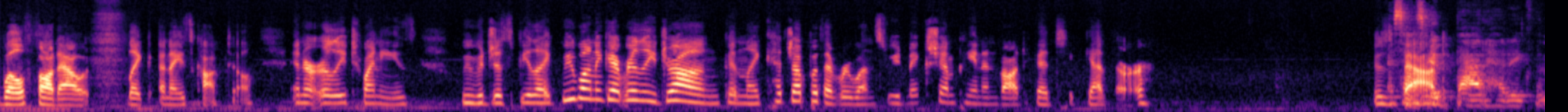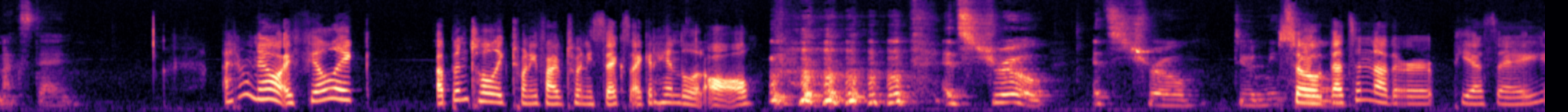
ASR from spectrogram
well thought out, like a nice cocktail. In our early 20s, we would just be like, we want to get really drunk and like catch up with everyone. So we'd mix champagne and vodka together. It was It bad. like a bad headache the next day. I don't know. I feel like up until like 25, 26, I could handle it all. it's true. It's true, dude. Me So too. that's another PSA.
